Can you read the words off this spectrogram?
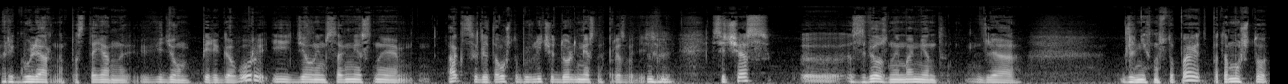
регулярно, постоянно ведем переговоры и делаем совместные акции для того, чтобы увеличить долю местных производителей. Угу. Сейчас э, звездный момент для для них наступает, потому что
